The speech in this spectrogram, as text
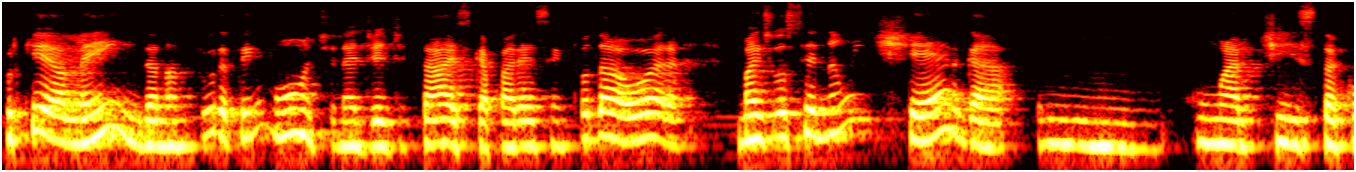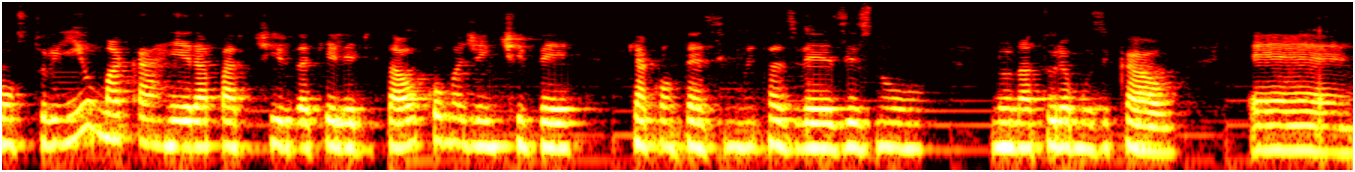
Porque além da Natura, tem um monte né, de editais que aparecem toda hora, mas você não enxerga um, um artista construir uma carreira a partir daquele edital, como a gente vê que acontece muitas vezes no, no Natura Musical. É,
